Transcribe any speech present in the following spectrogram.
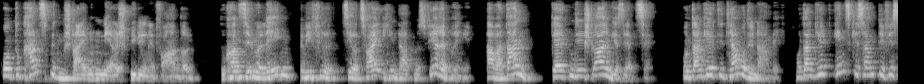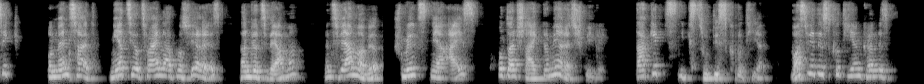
Und du kannst mit dem steigenden Meeresspiegel nicht verhandeln. Du kannst dir überlegen, wie viel CO2 ich in der Atmosphäre bringe. Aber dann gelten die Strahlengesetze. Und dann gilt die Thermodynamik. Und dann gilt insgesamt die Physik. Und wenn es halt mehr CO2 in der Atmosphäre ist, dann wird es wärmer. Wenn es wärmer wird, schmilzt mehr Eis und dann steigt der Meeresspiegel. Da gibt's nichts zu diskutieren. Was wir diskutieren können, ist,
